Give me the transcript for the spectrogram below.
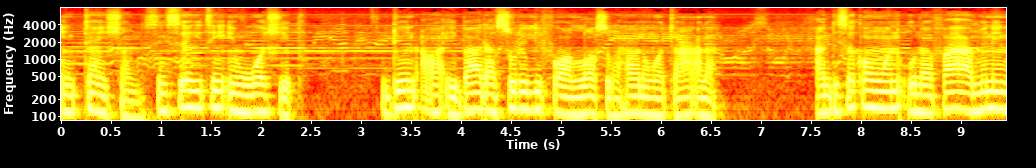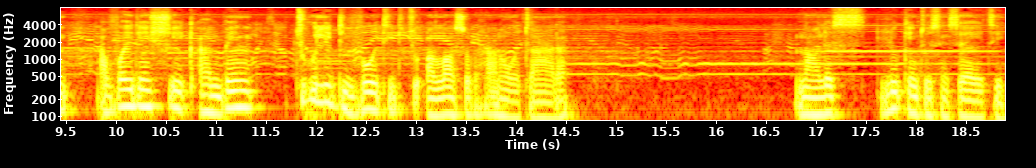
intention sincerity in worship doing our ibadah solely for Allah subhanahu wa ta'ala and the second one unafa meaning avoiding shirk and being truly devoted to Allah subhanahu wa ta'ala now let's look into sincerity.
